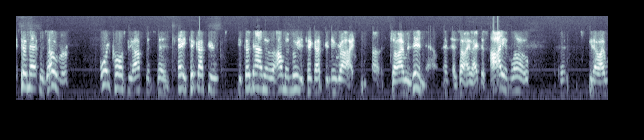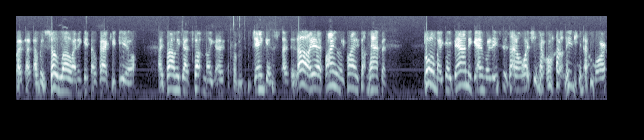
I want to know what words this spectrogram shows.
as soon that was over, Ford calls me up and says, "Hey, pick up your." You go down to Holman Moody to pick up your new ride. Uh, so I was in now, and, and so I had this high and low. Uh, you know, I, I, I was so low I didn't get no factory deal. I finally got something like uh, from Jenkins. I said, "Oh yeah, finally, finally, something happened." Boom! I go down again when he says, "I don't want you no more. I don't need you no more."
